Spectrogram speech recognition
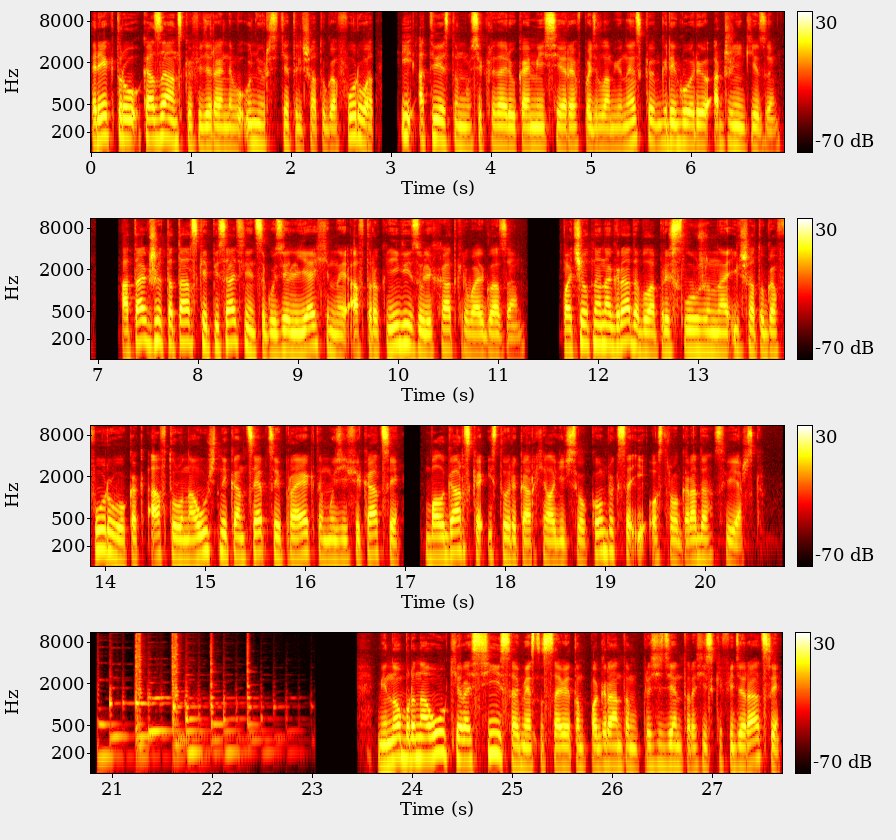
ректору Казанского федерального университета Ильшату Гафурова и ответственному секретарю комиссии РФ по делам ЮНЕСКО Григорию Орджоникидзе, а также татарской писательнице Гузель Яхиной, автору книги «Зулиха открывает глаза». Почетная награда была прислужена Ильшату Гафурову как автору научной концепции проекта музеификации Болгарского историко-археологического комплекса и острова града Свияжск. Минобрнауки России совместно с Советом по грантам президента Российской Федерации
